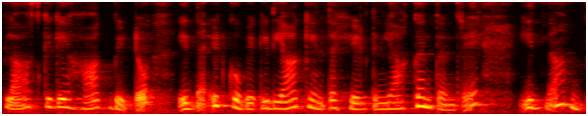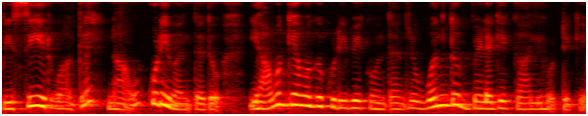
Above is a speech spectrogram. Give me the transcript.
ಫ್ಲಾಸ್ಕ್ಗೆ ಹಾಕಿಬಿಟ್ಟು ಇದನ್ನ ಇಟ್ಕೋಬೇಕು. ಇದು ಯಾಕೆ ಅಂತ ಹೇಳ್ತೀನಿ. ಯಾಕಂತಂದರೆ ಇದನ್ನ ಬಿಸಿ ಇರುವಾಗಲೇ ನಾವು ಕುಡಿಯುವಂಥದ್ದು. ಯಾವಾಗ ಯಾವಾಗ ಕುಡಿಬೇಕು ಅಂತಂದರೆ, ಒಂದು ಬೆಳಗ್ಗೆ ಖಾಲಿ ಹೊಟ್ಟೆಗೆ.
